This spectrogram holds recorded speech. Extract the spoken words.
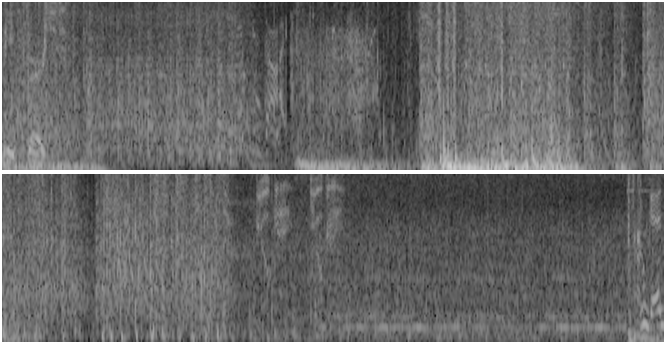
Peep first. You okay? You okay? I'm good.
